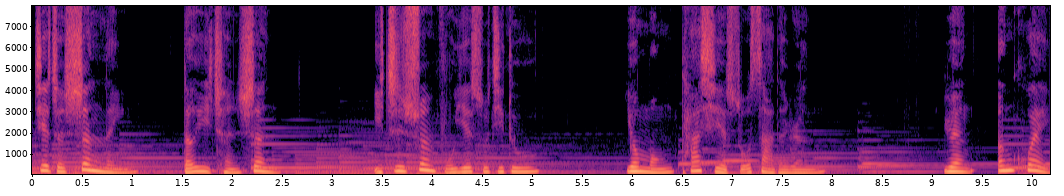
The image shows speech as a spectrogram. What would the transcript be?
借着圣灵得以成圣，以致顺服耶稣基督。又蒙他血所洒的人，愿恩惠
